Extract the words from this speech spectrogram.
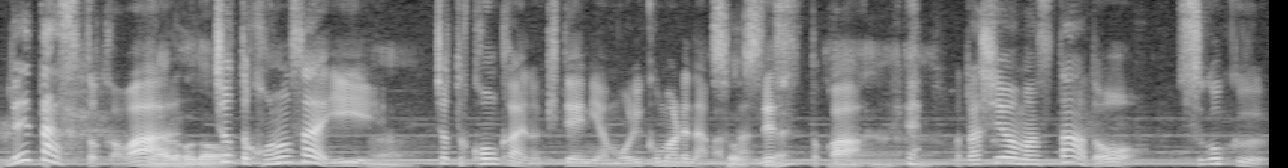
レタスとかはちょっとこの際、うん。ちょっと今回の規定には盛り込まれなかったんですとかうんうんうん。え私はマスタードをすごく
